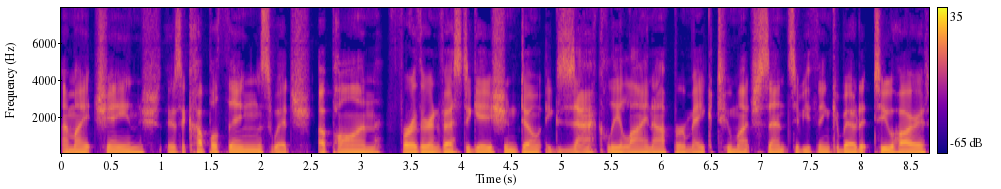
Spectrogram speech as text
I might change. There's a couple things which, upon further investigation, don't exactly line up or make too much sense if you think about it too hard.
